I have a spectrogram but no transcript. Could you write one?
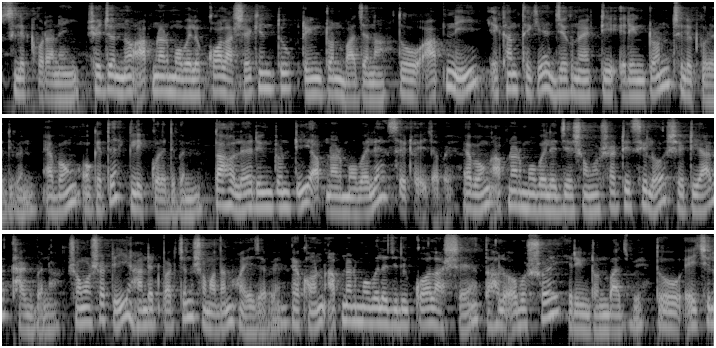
সিলেক্ট করা নেই। সেই জন্য আপনার মোবাইলে কল আসে, কিন্তু রিংটোন বাজে না। তো আপনি এখান থেকে যে কোনো একটি রিংটোন সিলেক্ট করে দিবেন এবং ওকেতে ক্লিক করে দিবেন। তাহলে রিংটোনটি আপনার মোবাইলে সেট হয়ে যাবে এবং আপনার মোবাইলে যে সমস্যাটি ছিল, সেটি আর থাকবে না। সমস্যাটি হান্ড্রেড পার্সেন্ট সমাধান হয়ে যাবে। এখন আপনার মোবাইলে যদি কল আসে, তাহলে অবশ্যই রিংটন বাজবে। তো এই ছিল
